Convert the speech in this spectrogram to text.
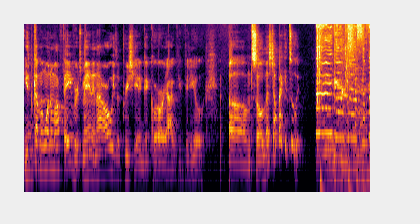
He's becoming one of my favorites, man, and I always appreciate a good choreography video. Um, so let's jump back into it.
